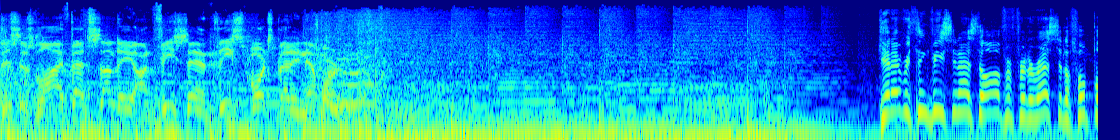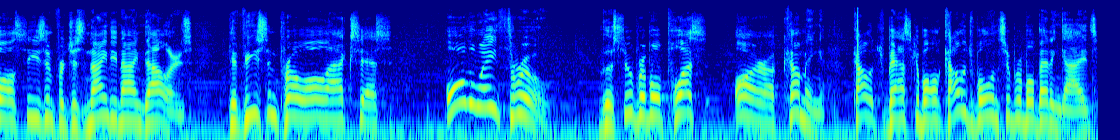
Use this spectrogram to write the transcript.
This is Live Bet Sunday on VSIN, the Sports Betting Network. Get everything VSiN has to offer for the rest of the football season for just $99. Get VSiN Pro All Access all the way through the Super Bowl plus our coming college basketball, college bowl, and Super Bowl betting guides.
